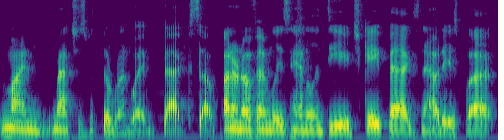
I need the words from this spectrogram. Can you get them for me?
Mine matches with the runway bag, so I don't know if Emily's handling DH Gate bags nowadays, but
